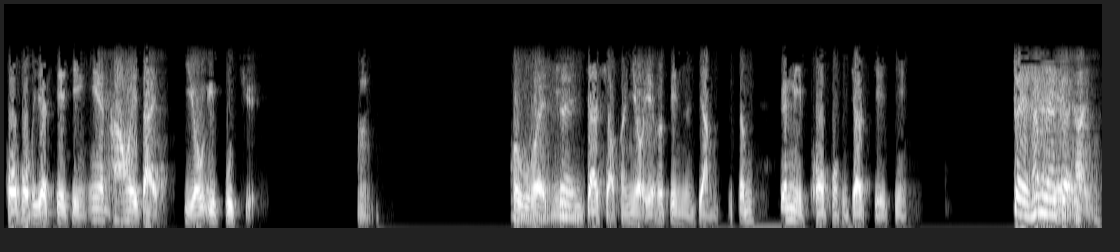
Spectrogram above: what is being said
婆婆比较接近，因为他会在犹豫不决。嗯，会不会你你家小朋友也会变成这样子，跟跟你婆婆比较接近？对他们那因为他个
